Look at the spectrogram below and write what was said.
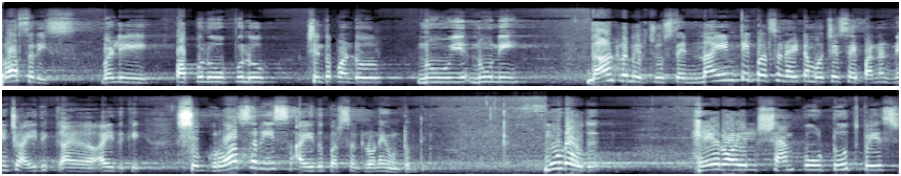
గ్రోసరీస్. వెళ్ళి పప్పులు ఉప్పులు చింతపండు నూనె దాంట్లో మీరు చూస్తే నైంటీ పర్సెంట్ ఐటమ్ వచ్చేసాయి పన్నెండు నుంచి ఐదు ఐదుకి. సో గ్రోసరీస్ ఐదు పర్సెంట్లోనే ఉంటుంది. మూడవది హెయిర్ ఆయిల్ షాంపూ టూత్ పేస్ట్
